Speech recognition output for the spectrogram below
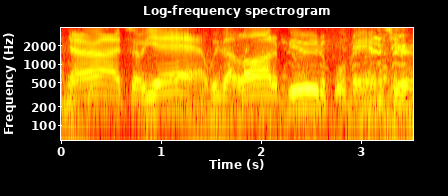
All right, so yeah, we got a lot of beautiful vans here.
